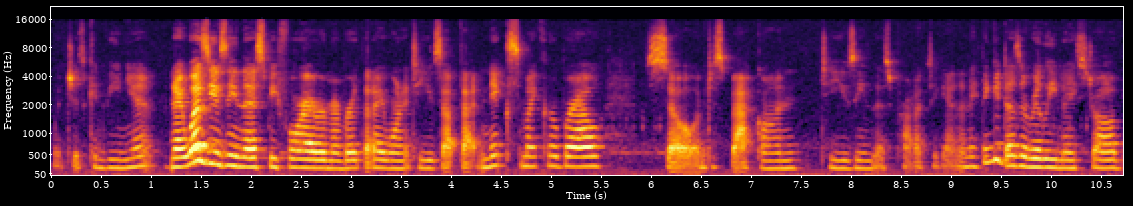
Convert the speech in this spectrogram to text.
which is convenient. And I was using this before I remembered that I wanted to use up that NYX Micro Brow. So I'm just back on to using this product again. And I think it does a really nice job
